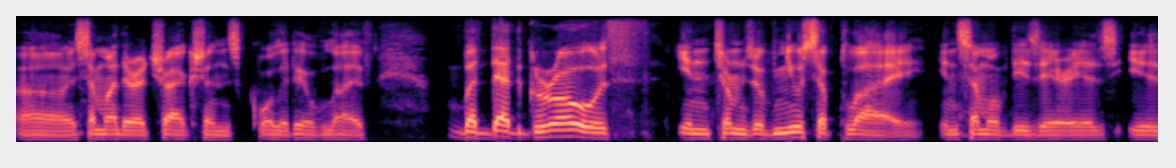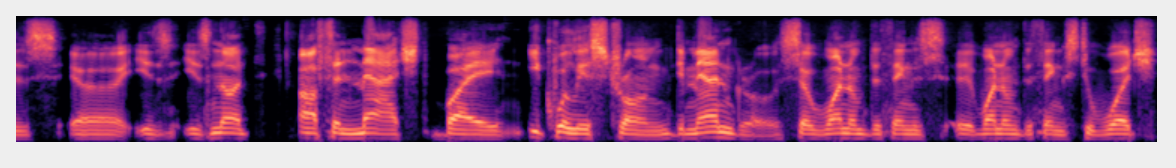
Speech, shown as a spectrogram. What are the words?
uh, some other attractions quality of life. But that growth in terms of new supply in some of these areas is uh, is is not often matched by equally strong demand growth. So one of the things uh, one of the things to watch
